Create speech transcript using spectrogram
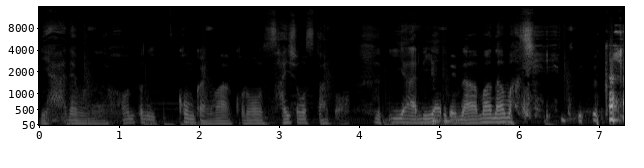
いやーでもね、本当に今回はこの最初のスタート、いや、リアルで生々しいっていうか。ち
